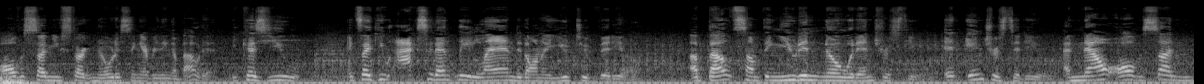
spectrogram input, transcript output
all of a sudden you start noticing everything about it. Because you it's like you accidentally landed on a youtube video about something you didn't know would interest you. It interested you. And now all of a sudden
